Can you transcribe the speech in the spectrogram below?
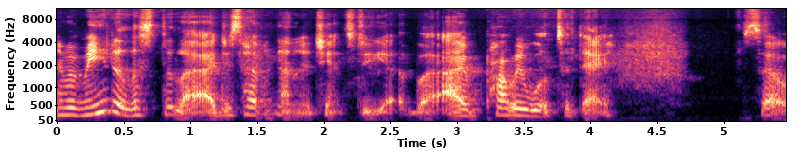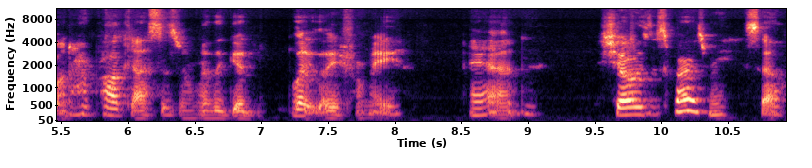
I've been meaning to listen to that. I just haven't gotten a chance to yet, but I probably will today. So, and her podcast has been really good lately for me, and she always inspires me. So,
